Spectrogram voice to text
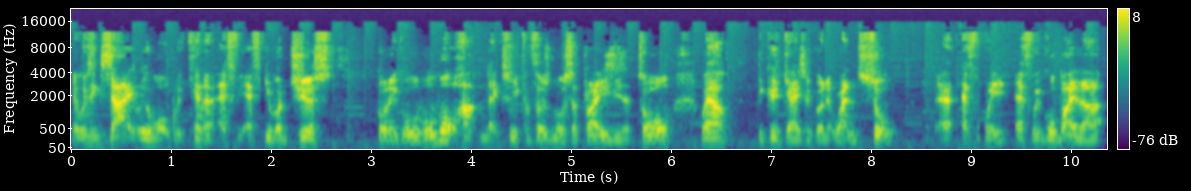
It was exactly what we kind of if if you were just going to go, well, what will happen next week if there's no surprises at all? Well, the good guys are going to win. So if we if we go by that,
